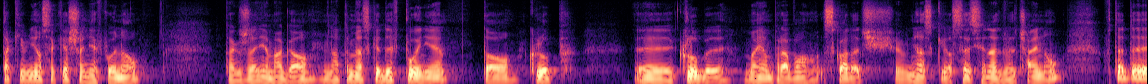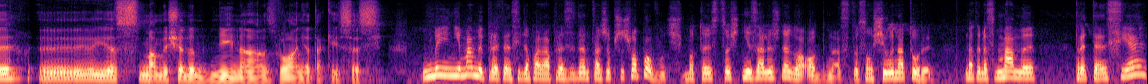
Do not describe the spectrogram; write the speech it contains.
Taki wniosek jeszcze nie wpłynął, także nie ma go. Natomiast kiedy wpłynie, to klub, kluby mają prawo składać wnioski o sesję nadzwyczajną. Wtedy y, jest, mamy 7 dni na zwołanie takiej sesji. My nie mamy pretensji do pana prezydenta, że przyszła powódź, bo to jest coś niezależnego od nas, to są siły natury. Natomiast mamy pretensje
